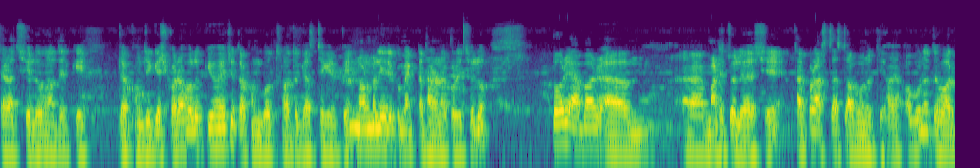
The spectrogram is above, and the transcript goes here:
যারা ছিল ওনাদেরকে যখন জিজ্ঞেস করা হলো কি হয়েছে, তখন বলছে হয়তো গ্যাস্ট্রিকের পেন নর্মালি এরকম একটা ধারণা করেছিল। পরে আবার মাঠে চলে আসে। তারপর আস্তে আস্তে অবনতি হয়। অবনতি হওয়ার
